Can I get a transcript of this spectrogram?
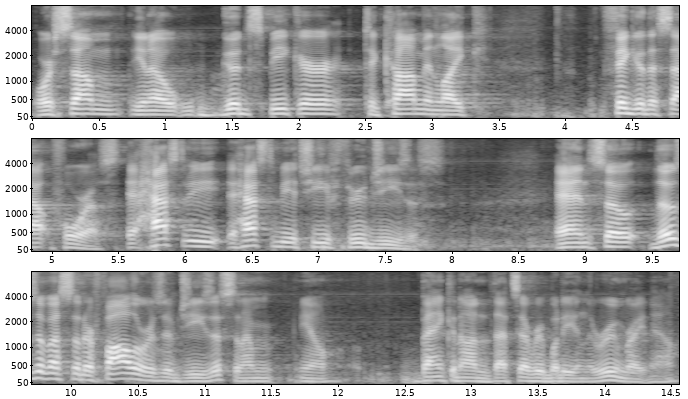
or some, you know, good speaker to come and like figure this out for us. It has to be it has to be achieved through Jesus. And so those of us that are followers of Jesus, and I'm, you know, banking on that's everybody in the room right now.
